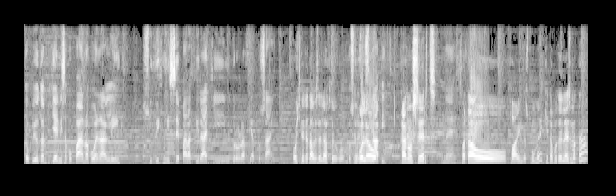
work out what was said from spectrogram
το οποίο όταν πηγαίνεις από πάνω από ένα link, σου δείχνει σε παραθυράκι μικρογραφία από το site. Όχι, δεν κατάλαβες, δεν λέω αυτό εγώ. Μήπως εγώ είναι στο λέω, Snapit. κάνω search, Ναι. πατάω find ας πούμε και τα αποτελέσματα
